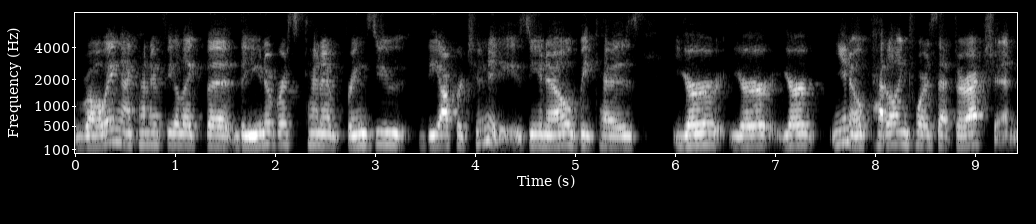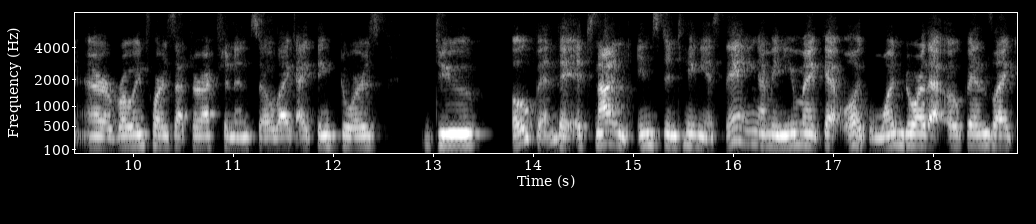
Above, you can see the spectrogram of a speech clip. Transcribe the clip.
rowing i kind of feel like the the universe kind of brings you the opportunities you know because you're you're you're you know pedaling towards that direction or rowing towards that direction. And so like i think doors do open they, it's not an instantaneous thing. I mean you might get like one door that opens like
